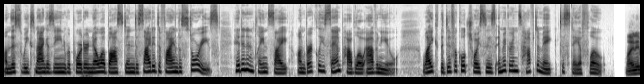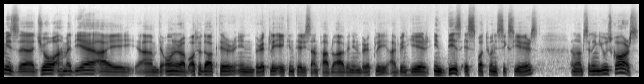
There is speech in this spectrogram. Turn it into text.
On this week's magazine, reporter Noah Boston decided to find the stories hidden in plain sight on Berkeley's San Pablo Avenue, like the difficult choices immigrants have to make to stay afloat. My name is uh, Joe Ahmadiyeh. I am the owner of Auto Doctor in Berkeley, 1830 San Pablo Avenue in Berkeley. I've been here in this spot 26 years, and I'm selling used cars.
